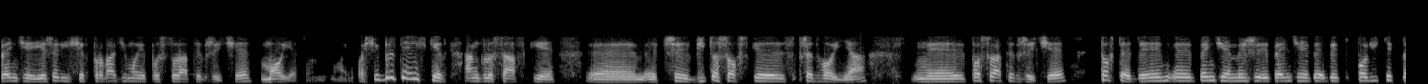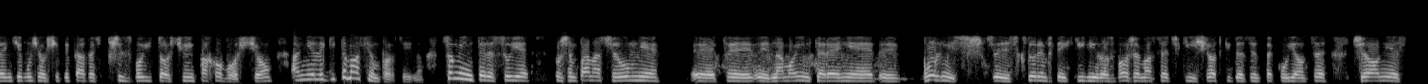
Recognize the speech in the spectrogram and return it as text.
Będzie, jeżeli się wprowadzi moje postulaty w życie, moje to moje, właśnie brytyjskie, anglosaskie e, czy witosowskie z przedwojnia, e, postulaty w życie, to wtedy e, będziemy, będzie, polityk będzie musiał się wykazać przyzwoitością i fachowością, a nie legitymacją partyjną. Co mnie interesuje, proszę pana, czy u mnie na moim terenie e, burmistrz, e, z którym w tej chwili rozwożę maseczki i środki dezynfekujące, czy on jest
